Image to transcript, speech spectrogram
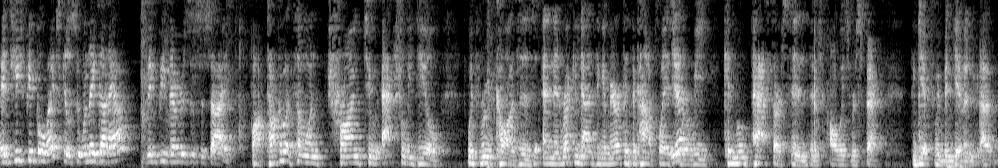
and teach people life skills. So when they got out, they'd be members of society. Wow, talk about someone trying to actually deal with root causes and then recognizing America's the kind of place yeah. where we can move past our sins and always respect the gift we've been given. Uh,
